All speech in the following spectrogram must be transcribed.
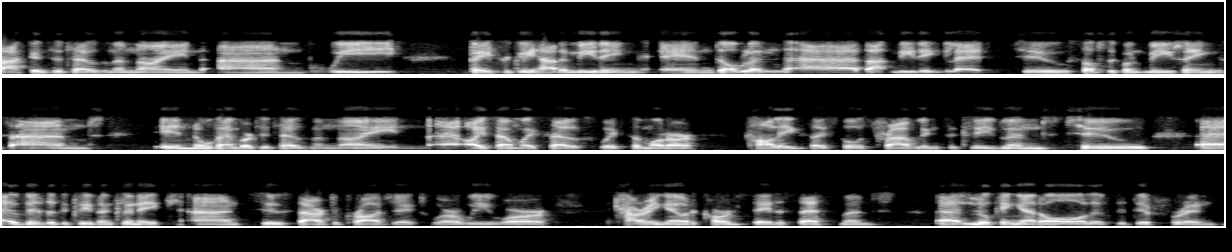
back in 2009 and we basically had a meeting in Dublin. Uh, that meeting led to subsequent meetings and in November 2009 uh, I found myself with some other colleagues, I suppose, travelling to Cleveland to uh, visit the Cleveland Clinic and to start a project where we were carrying out a current state assessment uh, looking at all of the different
